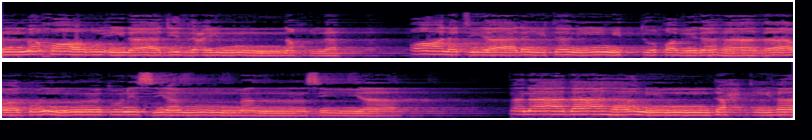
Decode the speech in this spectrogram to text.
المخاض إلى جذع النخلة قالت يا ليتني مت قبل هذا وكنت نسيا منسيا فناداها من تحتها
